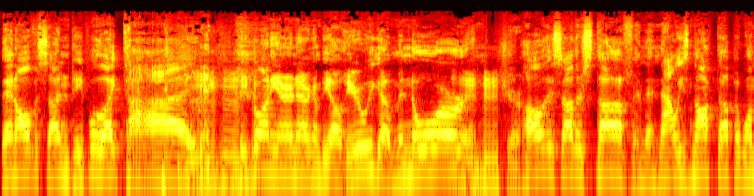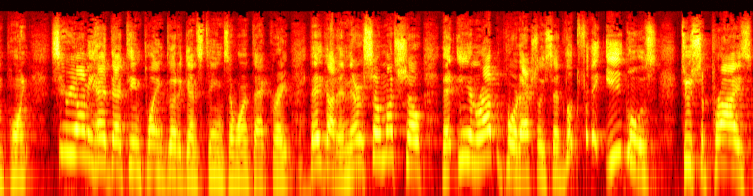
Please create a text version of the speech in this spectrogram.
Then all of a sudden, people like Ty, people on the internet are going to be, oh, here we go, Minor, mm-hmm. and all this other stuff. And then now he's knocked up at one point. Sirianni had that team playing good against teams that weren't that great. They got in there so much so that Ian Rapoport actually said, look for the Eagles to surprise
